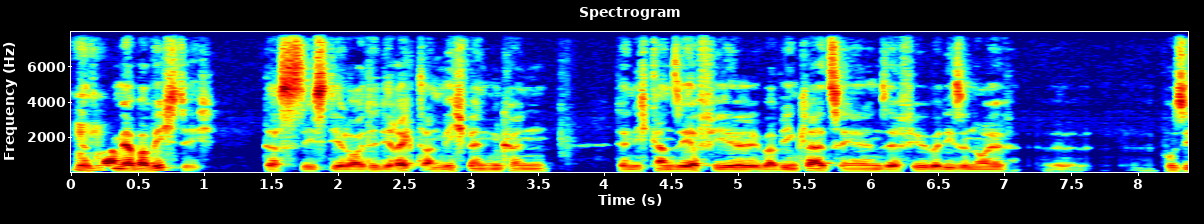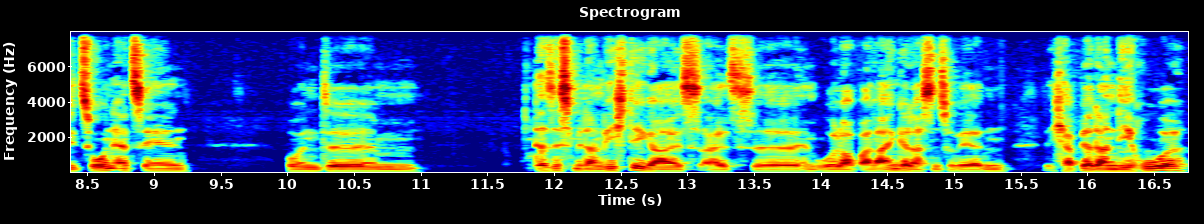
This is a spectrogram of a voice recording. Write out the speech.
Das mhm. war mir aber wichtig, dass sich die Leute direkt an mich wenden können denn ich kann sehr viel über Winkler erzählen, sehr viel über diese neue äh, Position erzählen. Und ähm, das ist mir dann wichtiger, als, als äh, im Urlaub alleingelassen zu werden. Ich habe ja dann die Ruhe,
